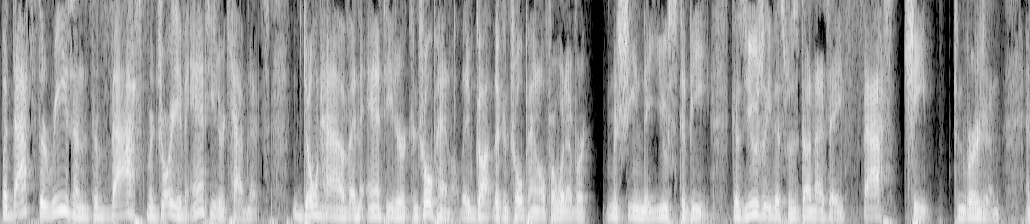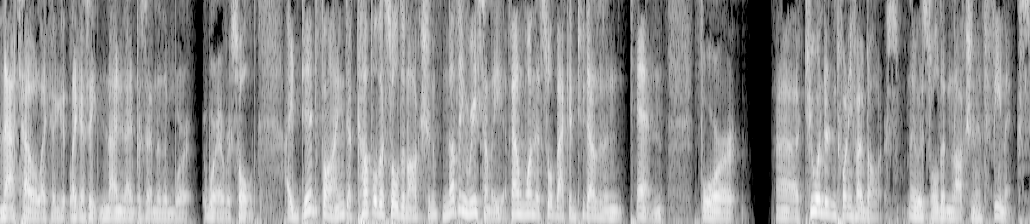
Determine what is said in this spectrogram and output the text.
But that's the reason that the vast majority of anteater cabinets don't have an anteater control panel. They've got the control panel for whatever machine they used to be. Because usually this was done as a fast, cheap conversion and that's how like like I say 99% of them were were ever sold. I did find a couple that sold in auction, nothing recently. I found one that sold back in 2010 for uh, $225. It was sold at an auction in Phoenix.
